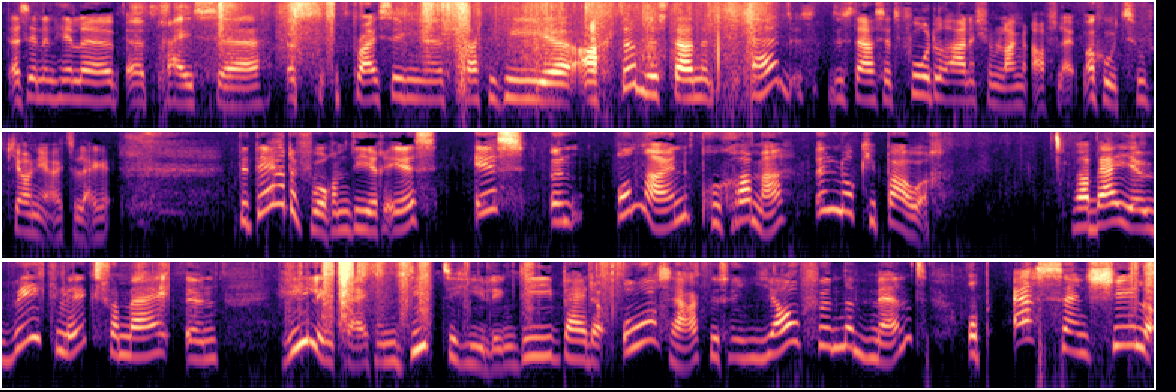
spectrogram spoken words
daar zit een hele uh, prijs, uh, pricing strategie achter. Dus daar, dus, dus, daar zit voordeel aan als je hem langer afsluit. Maar goed, dat hoef ik jou niet uit te leggen. De derde vorm die er is, is een online programma Unlock Your Power. Waarbij je wekelijks van mij een healing krijgt, een dieptehealing, die bij de oorzaak, dus in jouw fundament, op essentiële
